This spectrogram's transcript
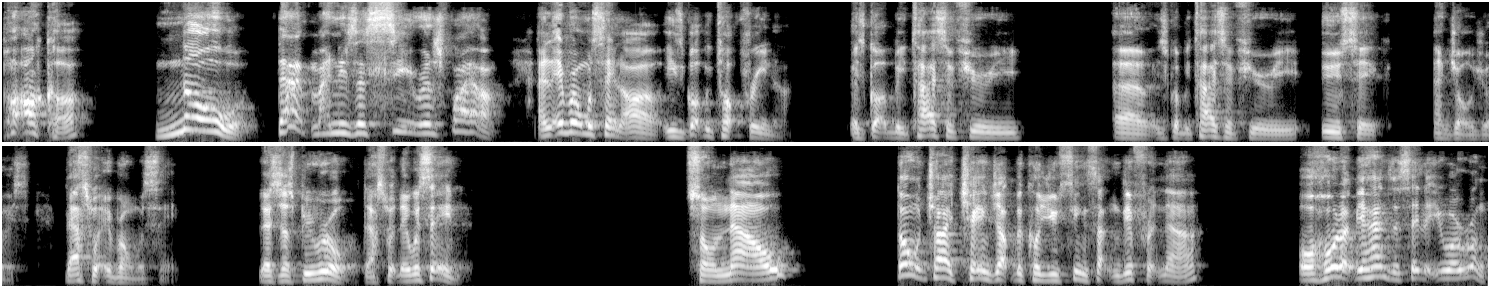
Parker. No, that man is a serious fighter. And everyone was saying, "Oh, he's got to be top three now. It's got to be Tyson Fury. Uh, it's got to be Tyson Fury, Usyk, and Joe Joyce." That's what everyone was saying. Let's just be real. That's what they were saying. So now, don't try to change up because you've seen something different now, or hold up your hands and say that you were wrong.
